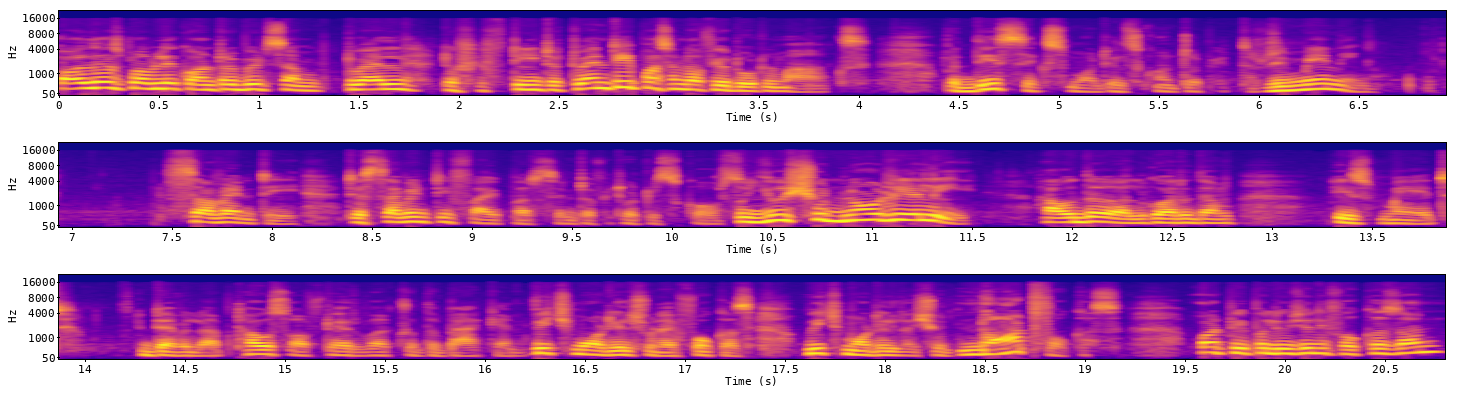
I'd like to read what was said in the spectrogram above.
All those probably contribute some 12 to 15 to 20% of your total marks, but these six modules contribute remaining 70 to 75% of your total score. So you should know really how the algorithm is made developed, how software works at the back end, which module should I focus, which module I should not focus. What people usually focus on,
